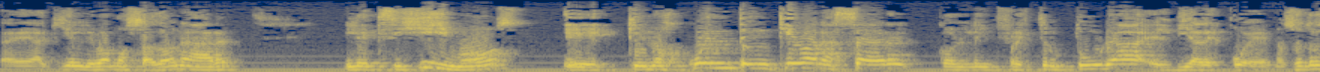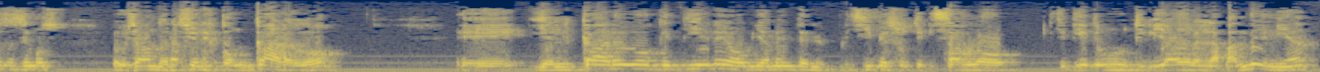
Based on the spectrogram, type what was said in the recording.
eh, a quién le vamos a donar, le exigimos que nos cuenten qué van a hacer con la infraestructura el día después. Nosotros hacemos lo que llaman donaciones con cargo, eh, y el cargo que tiene, obviamente, en el principio es utilizarlo, que tiene una utilidad en la pandemia.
